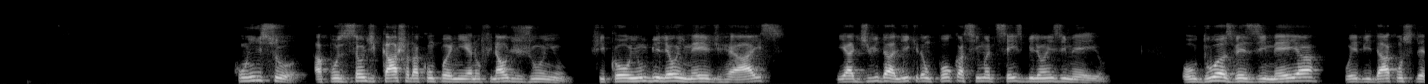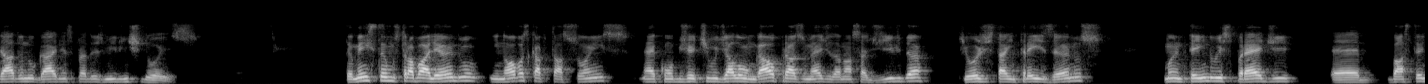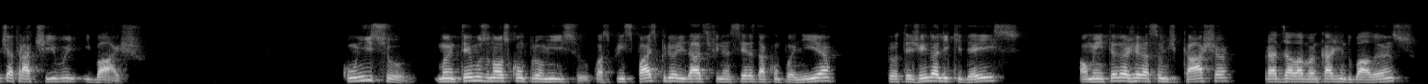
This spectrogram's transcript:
Com isso, a posição de caixa da companhia no final de junho ficou em 1 bilhão e meio de reais e a dívida líquida um pouco acima de 6 bilhões e meio, ou duas vezes e meia o EBITDA considerado no guidance para 2022. Também estamos trabalhando em novas captações, né, com o objetivo de alongar o prazo médio da nossa dívida, que hoje está em três anos, mantendo o spread é, bastante atrativo e baixo. Com isso, mantemos o nosso compromisso com as principais prioridades financeiras da companhia, protegendo a liquidez, aumentando a geração de caixa para a desalavancagem do balanço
